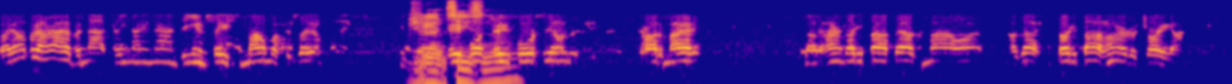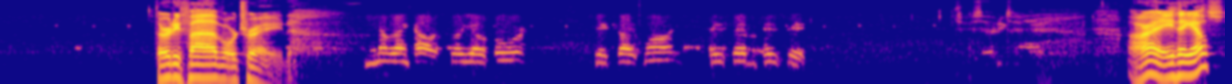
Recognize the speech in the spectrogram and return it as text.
but I have a 1999 GMC Sonoma for sale. It's, uh, GMC 2.2 four cylinder, automatic, about 135,000 miles on it. I was asking 3,500 a trade on it. 35 or trade. You know they can call it 304 681 2726. All right. Anything else?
